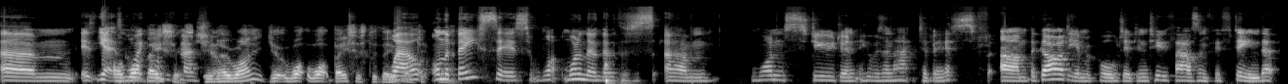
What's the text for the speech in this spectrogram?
Um, it, yeah, it's On quite what basis? Do you know why? Do you, what what basis did they? well on the basis one one of them there was um, one student who was an activist um, the guardian reported in 2015 that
